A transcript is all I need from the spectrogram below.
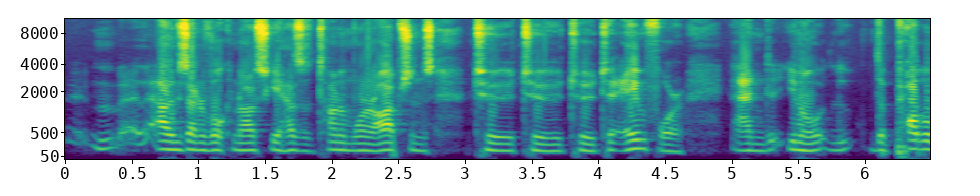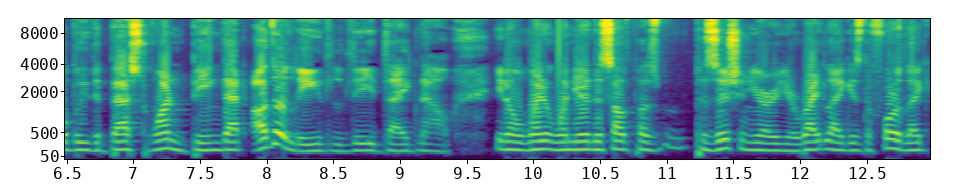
Alexander Volkanovski has a ton of more options to to to to aim for, and you know the probably the best one being that other lead lead leg now. You know when when you're in the south position, your your right leg is the forward leg.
